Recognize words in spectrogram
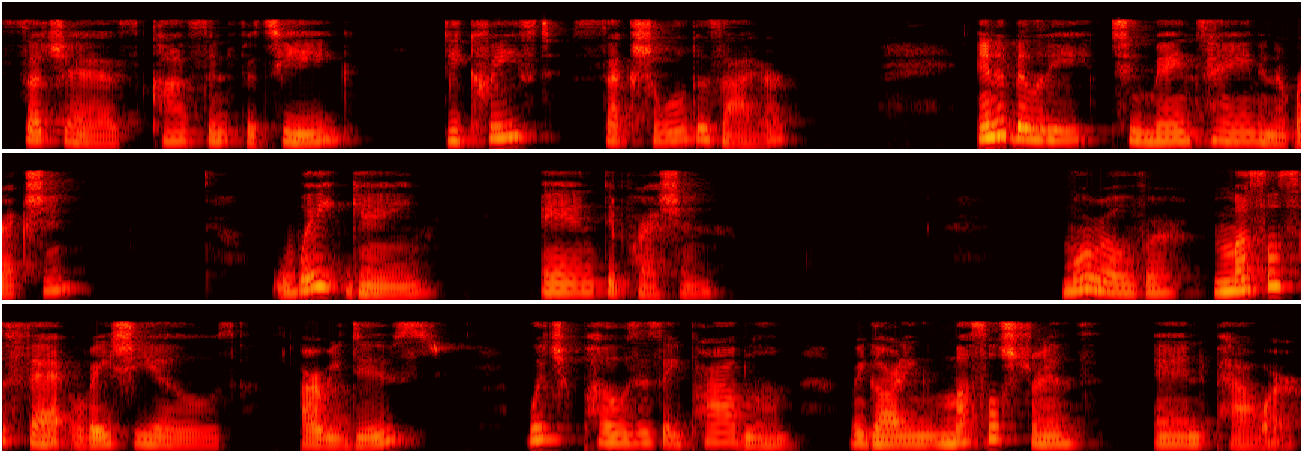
such as constant fatigue, decreased sexual desire, inability to maintain an erection, weight gain, and depression. Moreover, muscle to fat ratios are reduced, which poses a problem regarding muscle strength and power.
